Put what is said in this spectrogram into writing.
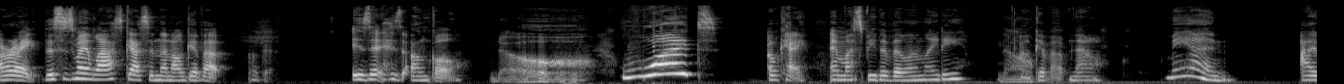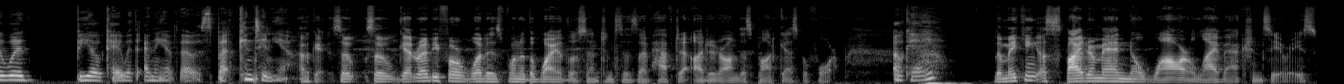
All right. This is my last guess and then I'll give up. Okay. Is it his uncle? No. What? Okay. It must be the villain lady. No, I'll give up now. Man, I would be okay with any of those, but continue. Okay, so so get ready for what is one of the wildest sentences I've have to utter on this podcast before. Okay. They're making a Spider-Man noir live action series.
